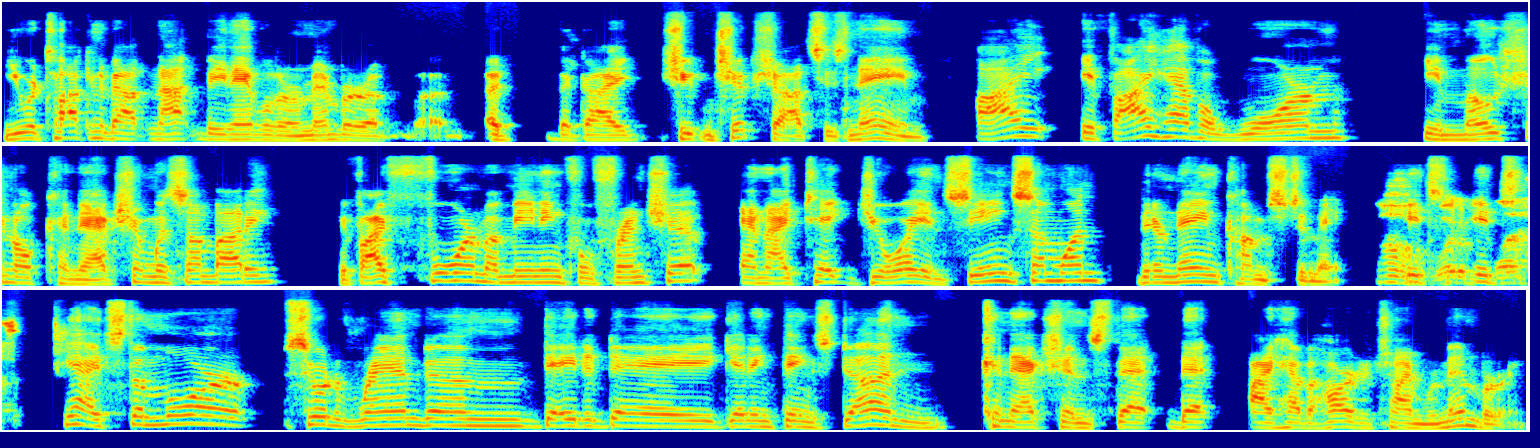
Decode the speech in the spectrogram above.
You were talking about not being able to remember a, a, a, the guy shooting chip shots his name. I if i have a warm emotional connection with somebody if I form a meaningful friendship and I take joy in seeing someone, their name comes to me. Oh, it's, what a it's, blessing. Yeah, it's the more sort of random day to day getting things done connections that that I have a harder time remembering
